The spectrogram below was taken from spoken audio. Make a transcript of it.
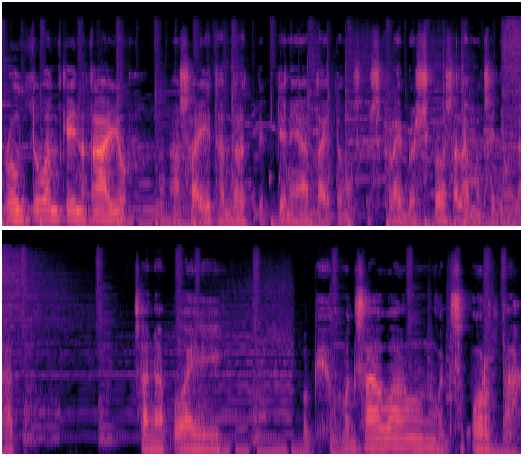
Road to 1K na tayo. Nasa 850 na yata itong subscribers ko. Salamat sa inyong lahat. Sana po ay huwag kayong magsawang magsuporta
